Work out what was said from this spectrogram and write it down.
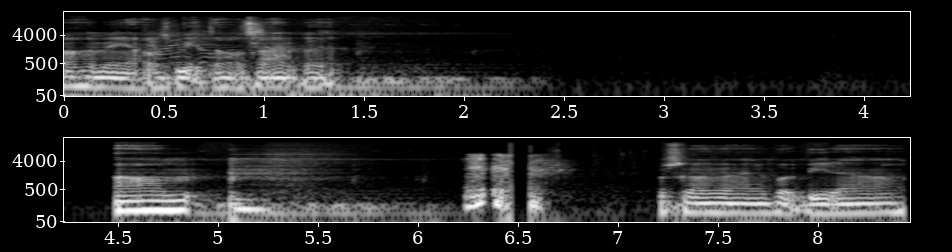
Well, I mean, I was mute the whole time, but. Um. I'm just gonna go ahead and put B down.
